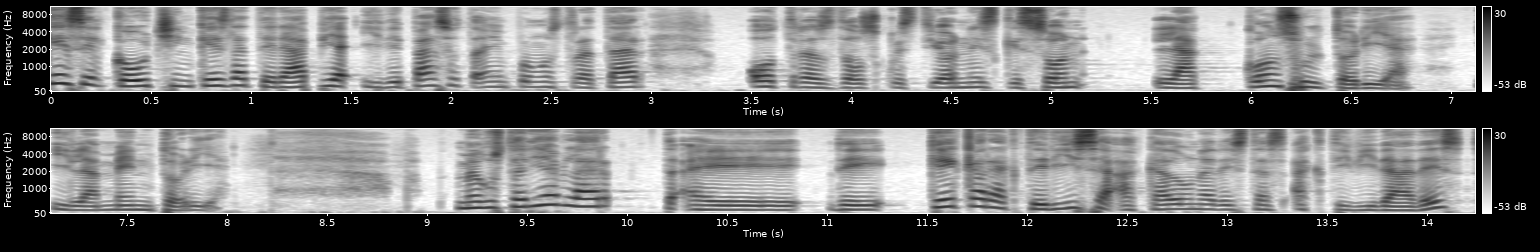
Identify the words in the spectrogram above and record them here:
¿Qué es el coaching? ¿Qué es la terapia? Y de paso también podemos tratar otras dos cuestiones que son la consultoría y la mentoría. Me gustaría hablar eh, de qué caracteriza a cada una de estas actividades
